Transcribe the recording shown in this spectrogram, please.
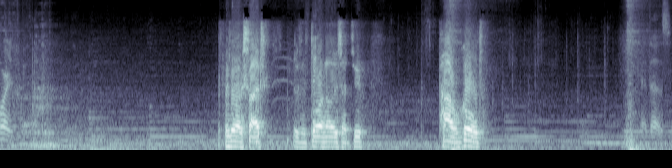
Or There's another side. There's a door on the other side too. Pile of gold. Yeah, it does.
